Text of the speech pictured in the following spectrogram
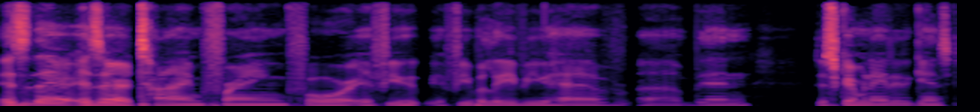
Is there is there a time frame for if you if you believe you have uh, been discriminated against?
